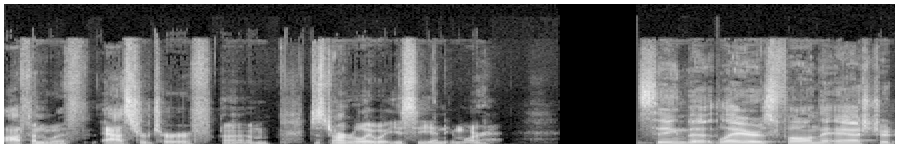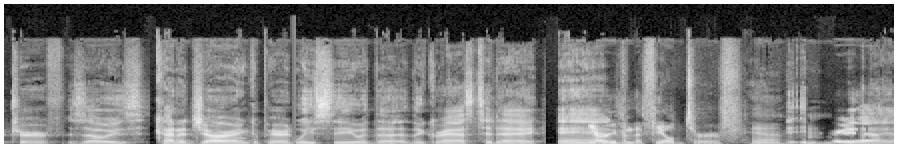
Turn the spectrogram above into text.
often with astroturf, um, just aren't really what you see anymore. Seeing the players fall on the astroturf is always kind of jarring compared to what we see with the, the grass today. And yeah, or even the field turf. Yeah. Mm-hmm. Yeah, yeah.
